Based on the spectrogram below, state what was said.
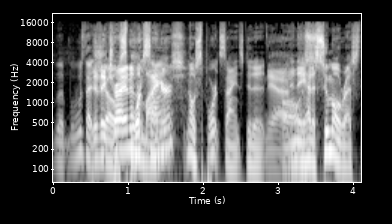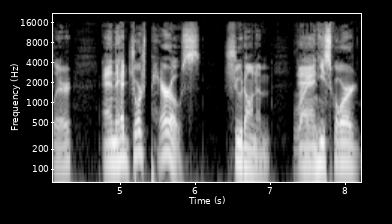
what was that Did show? they try it in the Sports Science? No, Sports Science did it. Yeah. and Oh, they had a sumo wrestler, and they had George Parros shoot on him, Right. and he scored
